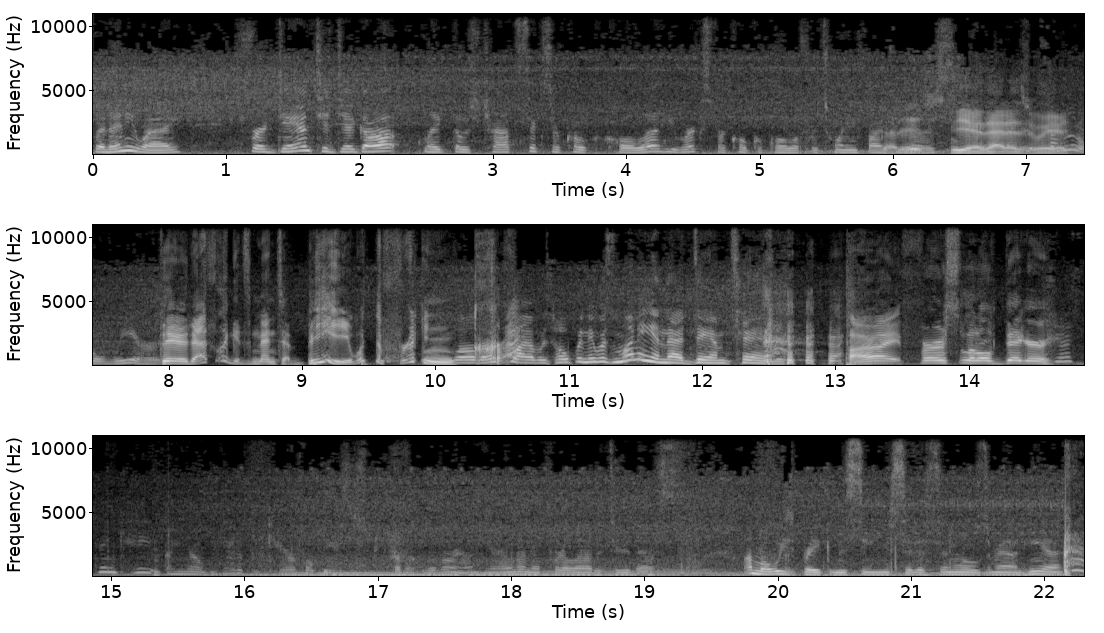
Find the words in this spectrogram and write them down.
but anyway for Dan to dig up like those chapsticks or Coca-Cola he works for Coca-Cola for 25 That years is- Yeah, that is it's a weird. little weird Dude, that's like it's meant to be. What the freaking well that's crap? why I was hoping there was money in that damn tin All right, first little digger. just in case I know we gotta be careful because there's people that live around here I don't know if we're allowed to do this I'm always breaking the senior citizen rules around here.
